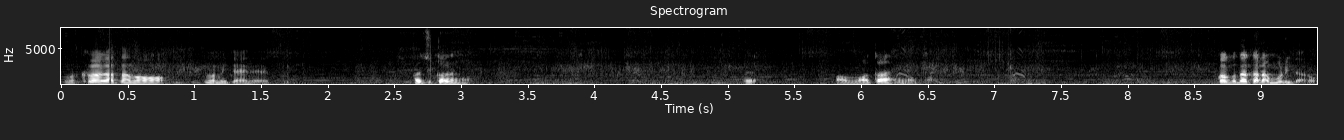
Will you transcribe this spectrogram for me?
このクワガタの角みたいなやつ。弾かれない。え？あ、待たへんのか。捕獲だから無理だろ。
